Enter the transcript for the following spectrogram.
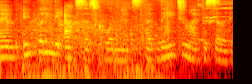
I am inputting the access coordinates that lead to my facility.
